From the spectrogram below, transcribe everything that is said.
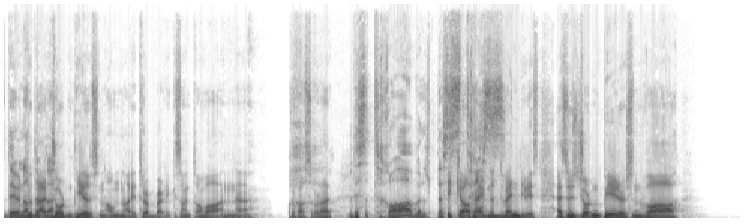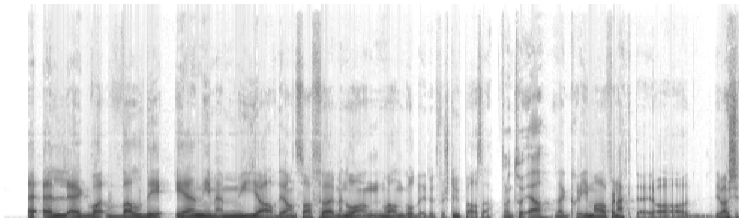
Det er jo der det. Jordan Peterson havna i trøbbel. ikke sant? Han var en uh, professor der. Men det er så travelt. Det er Ikke at jeg nødvendigvis Jeg syns Jordan Peterson var jeg, jeg, jeg var veldig enig med mye av det han sa før, men nå har han, nå har han gått litt utfor stupet. Altså. Tror- Ja. Er Klimafornekter og diverse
